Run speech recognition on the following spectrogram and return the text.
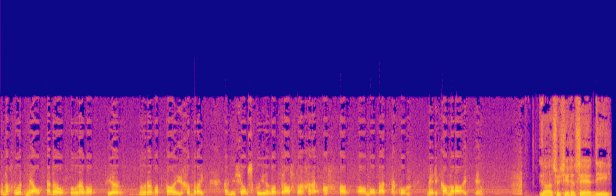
in 'n groot melkkudde of boere wat vir boere wat KI gebruik, kan jy selfs koeie wat dragtig afvat om op het kom met die kamera uitken. Ja, soos jy gesê het, die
